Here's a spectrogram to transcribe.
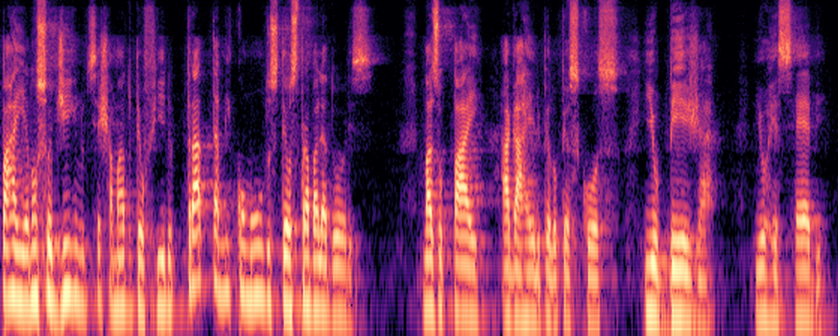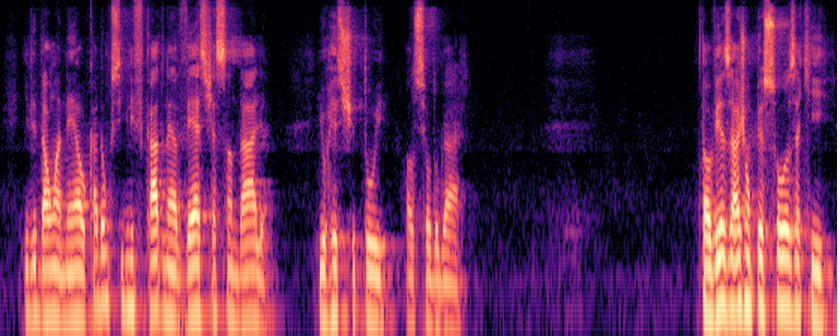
Pai, eu não sou digno de ser chamado teu filho, trata-me como um dos teus trabalhadores. Mas o pai agarra ele pelo pescoço e o beija e o recebe e lhe dá um anel, cada um com significado, né? A veste, a sandália, e o restitui ao seu lugar. Talvez hajam pessoas aqui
